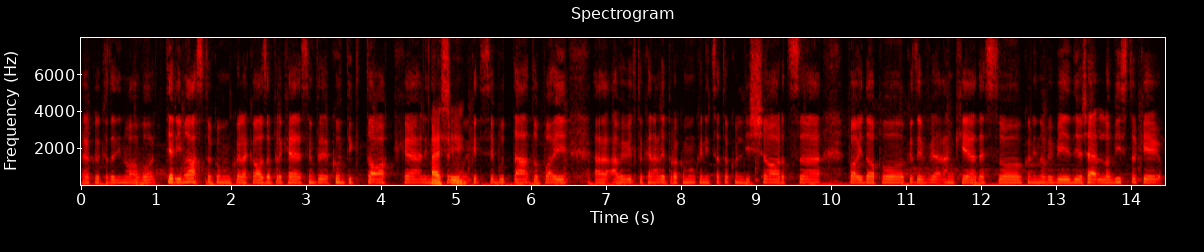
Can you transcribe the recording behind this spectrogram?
eh, qualcosa di nuovo. Ti è rimasto comunque la cosa perché sempre con TikTok all'inizio Eh, sì. comunque che ti sei buttato, poi eh, avevi il tuo canale però comunque iniziato con gli shorts, eh, poi dopo così via, anche adesso con i nuovi video, cioè l'ho visto che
